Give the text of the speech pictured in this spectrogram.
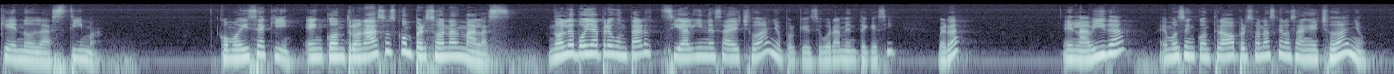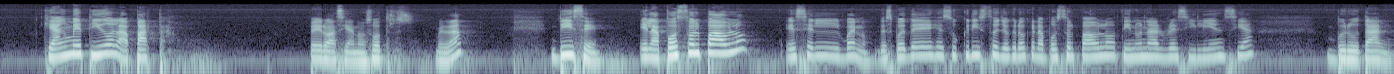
que nos lastima. Como dice aquí, encontronazos con personas malas. No les voy a preguntar si alguien les ha hecho daño, porque seguramente que sí, ¿verdad? En la vida hemos encontrado personas que nos han hecho daño, que han metido la pata, pero hacia nosotros, ¿verdad? Dice, el apóstol Pablo es el, bueno, después de Jesucristo, yo creo que el apóstol Pablo tiene una resiliencia brutal.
